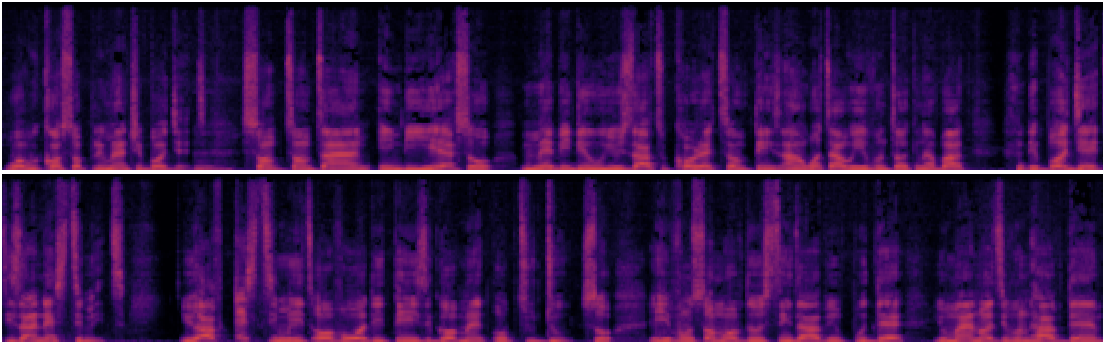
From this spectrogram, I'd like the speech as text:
what we call supplementary budget mm. some sometime in the year. So maybe they will use that to correct some things. And what are we even talking about? the budget is an estimate. You have estimates of all the things the government hope to do. So even some of those things that have been put there, you might not even have them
